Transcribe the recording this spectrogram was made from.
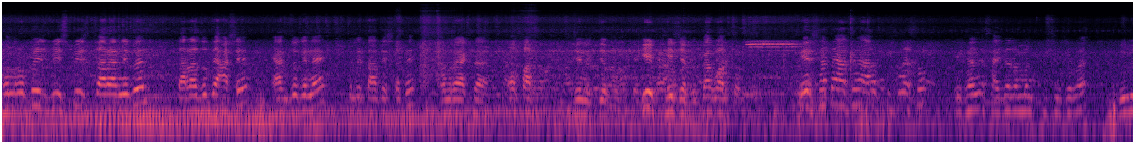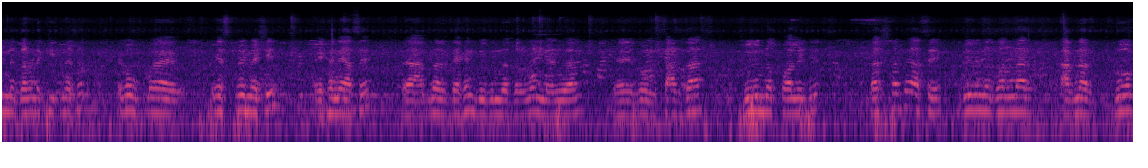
পনেরো পিস বিশ পিস যারা নেবেন তারা যদি আসে একযোগে নেয় তাহলে তাদের সাথে আমরা একটা অফার জিনিস দেবো গিফট হিসেবে ব্যবহার করব। এর সাথে আছে আরও কীটনাশক। এখানে সাইদুর রহমান কৃষি সেবা, বিভিন্ন ধরনের কীটনাশক এবং স্প্রে মেশিন এখানে আছে। আপনারা দেখেন বিভিন্ন ধরনের ম্যানুয়াল এবং চার্জার বিভিন্ন কোয়ালিটির তার সাথে আছে বিভিন্ন ধরনের আপনার ডোম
